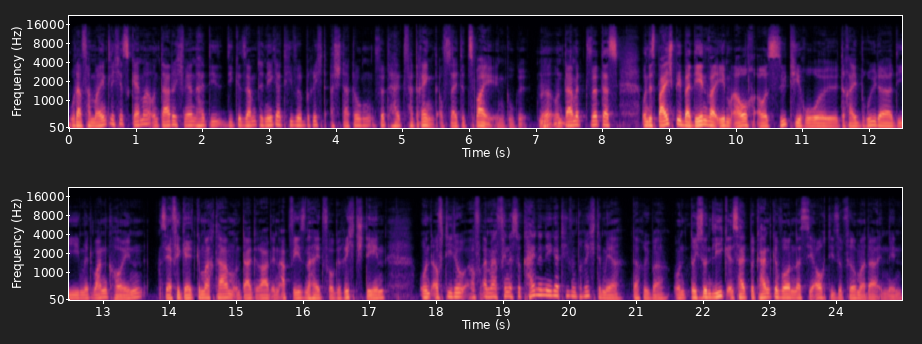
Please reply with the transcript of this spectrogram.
oder vermeintliche Scammer und dadurch werden halt die, die gesamte negative Berichterstattung wird halt verdrängt auf Seite 2 in Google. Ne? Und damit wird das, und das Beispiel bei denen war eben auch aus Südtirol drei Brüder, die mit OneCoin sehr viel Geld gemacht haben und da gerade in Abwesenheit vor Gericht stehen und auf die du auf einmal findest du keine negativen Berichte mehr darüber. Und durch so ein Leak ist halt bekannt geworden, dass sie auch diese Firma da in den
